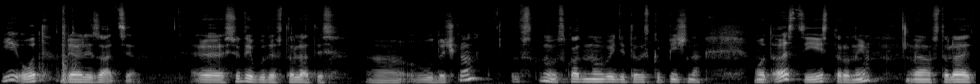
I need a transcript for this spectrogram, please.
І от реалізація. Сюди буде вставлятись удочка в ну, складеному виді телескопічна. От, а з цієї сторони е, вставляють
